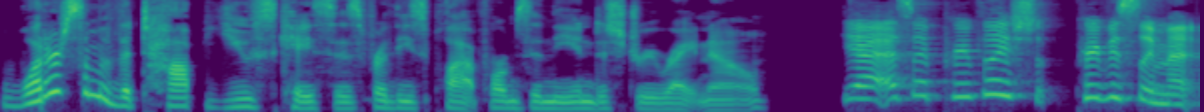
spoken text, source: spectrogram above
what are some of the top use cases for these platforms in the industry right now? Yeah, as I previously previously meant,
